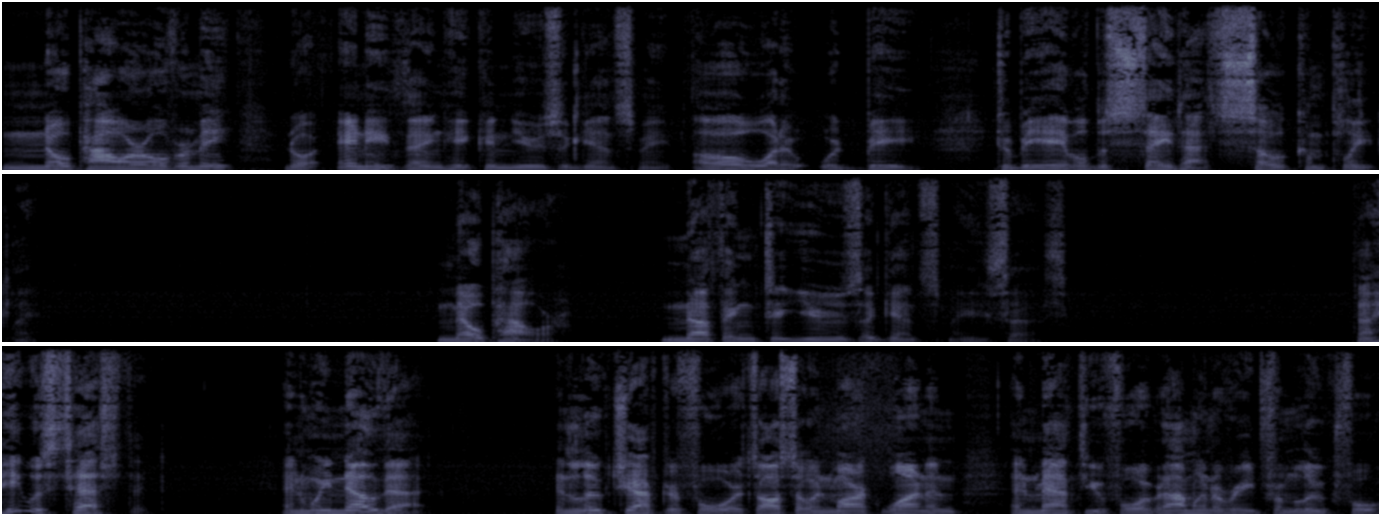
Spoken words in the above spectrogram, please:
no power over me, nor anything he can use against me." Oh, what it would be to be able to say that so completely. No power, nothing to use against me, he says. Now, he was tested, and we know that in Luke chapter 4. It's also in Mark 1 and, and Matthew 4, but I'm going to read from Luke 4,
